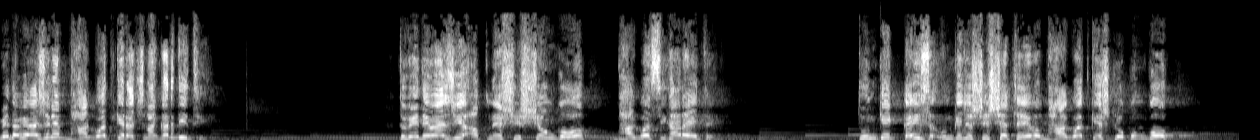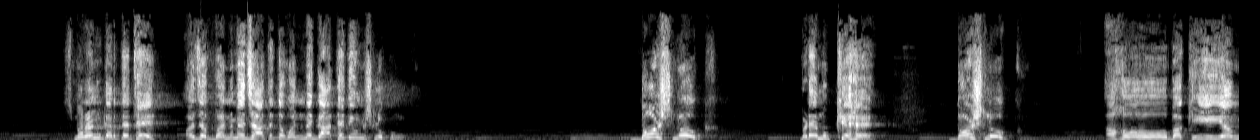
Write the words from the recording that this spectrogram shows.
वेदव्यास ने भागवत की रचना कर दी थी। तो वेदव्यास जी अपने शिष्यों को भागवत सिखा रहे थे। तो उनके कई उनके जो शिष्य थे, वो भागवत के श्लोकों को स्मरण करते थे और जब वन में जाते तो वन में गाते थे उन श्लोकों को। दो श्लोक बड़े मुख्य है। दो श्लोक अहो बकीयम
